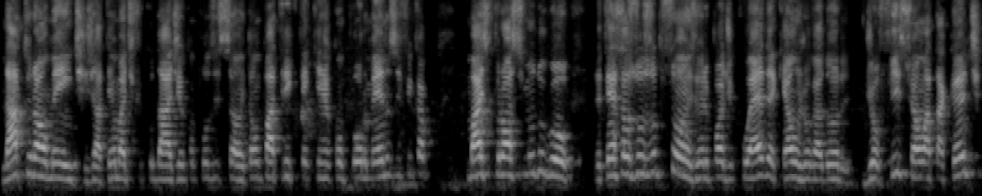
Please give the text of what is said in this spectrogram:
naturalmente já tem uma dificuldade de recomposição, então o Patrick tem que recompor menos e fica mais próximo do gol. Ele tem essas duas opções, ou ele pode ir com o Éder, que é um jogador de ofício, é um atacante,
